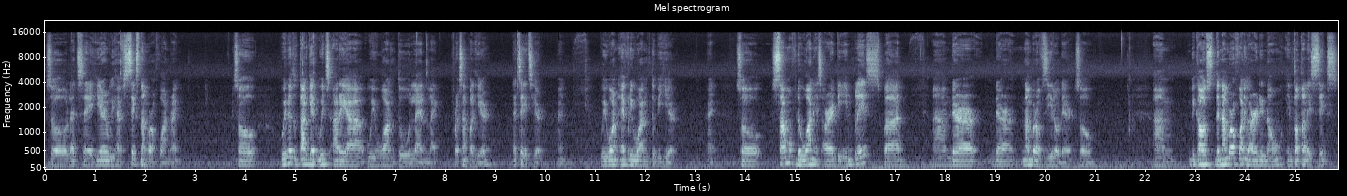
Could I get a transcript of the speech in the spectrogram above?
So let's say here we have six number of one, right? So we need to target which area we want to land. Like for example here, let's say it's here, right? We want everyone to be here? So some of the one is already in place, but um, there are there are number of zero there. So um, because the number of one we already know in total is six.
